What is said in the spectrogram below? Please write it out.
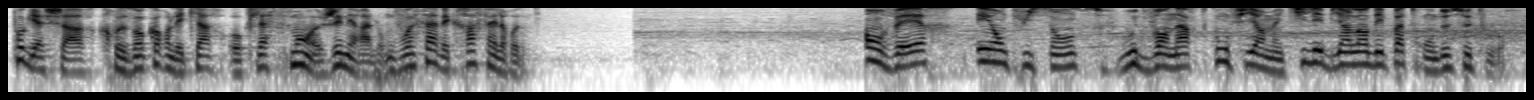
Pogachar creuse encore l'écart au classement général. On voit ça avec Raphaël Redon. En vert et en puissance, Wood van Aert confirme qu'il est bien l'un des patrons de ce tour.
